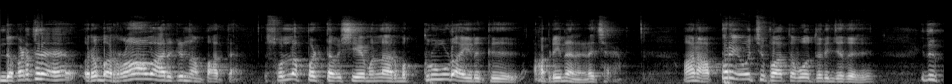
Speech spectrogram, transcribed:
இந்த படத்தில் ரொம்ப ராவாக இருக்குன்னு நான் பார்த்தேன். சொல்லப்பட்ட விஷயமெல்லாம் ரொம்ப க்ரூடா இருக்கு அப்படின்னு நான் நினைச்சேன். ஆனா அப்புறம் யோசிச்சு பார்த்தபோது தெரிஞ்சது இது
